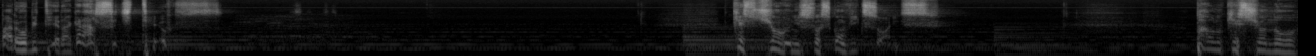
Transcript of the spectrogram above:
para obter a graça de Deus. Questione suas convicções. Paulo questionou:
